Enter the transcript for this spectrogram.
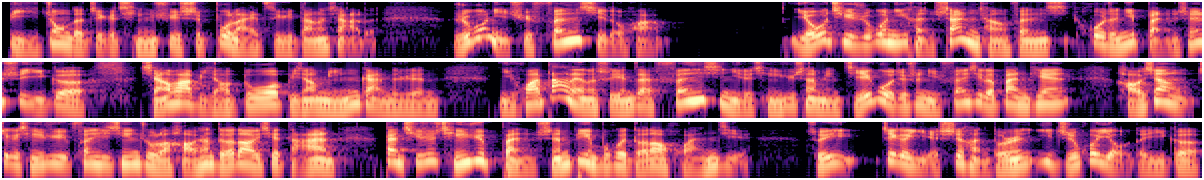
比重的这个情绪是不来自于当下的。如果你去分析的话，尤其如果你很擅长分析，或者你本身是一个想法比较多、比较敏感的人，你花大量的时间在分析你的情绪上面，结果就是你分析了半天，好像这个情绪分析清楚了，好像得到一些答案，但其实情绪本身并不会得到缓解。所以这个也是很多人一直会有的一个。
